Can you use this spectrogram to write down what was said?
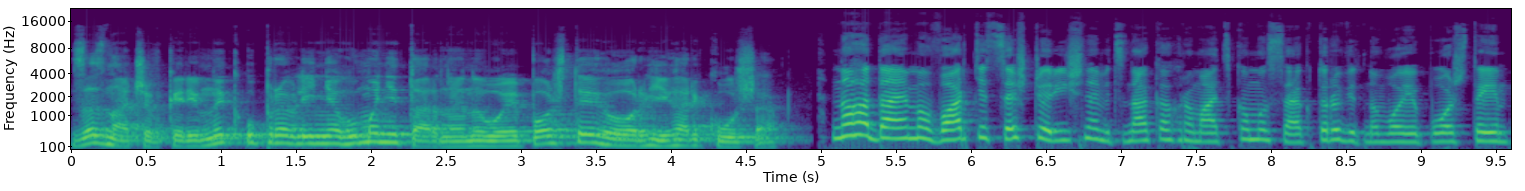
зазначив керівник управління гуманітарної нової пошти Георгій Гаркуша. Нагадаємо, варті це щорічна відзнака громадському сектору від нової пошти.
